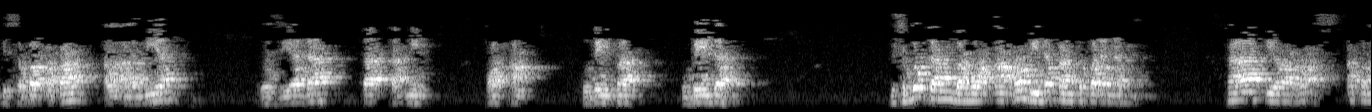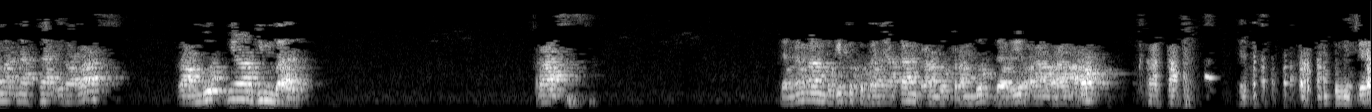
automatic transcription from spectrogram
disebab apa? Al-alamiyah wa ziyadah ta ta'nif. Talha, Hudayfa, Ubaidah. Disebutkan bahwa Arabi datang kepada Nabi. Sa'ira ras. Apa makna sa'ira ras? Rambutnya gimbal. Keras. Dan memang begitu kebanyakan rambut-rambut dari orang-orang Arab Indonesia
